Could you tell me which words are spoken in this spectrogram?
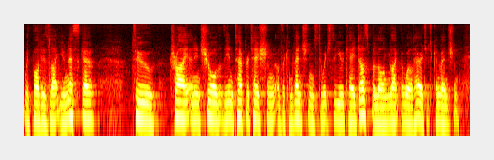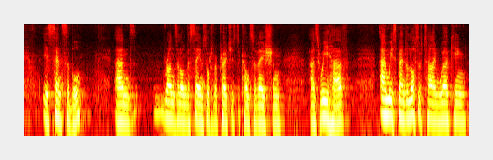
with bodies like UNESCO to try and ensure that the interpretation of the conventions to which the UK does belong, like the World Heritage Convention, is sensible and runs along the same sort of approaches to conservation as we have. And we spend a lot of time working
